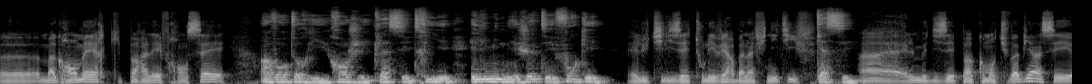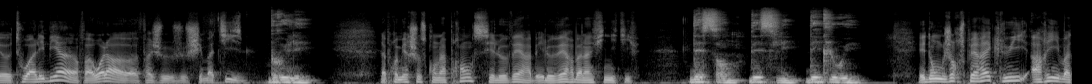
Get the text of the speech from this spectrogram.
Euh, ma grand-mère qui parlait français. Inventorier, ranger, classer, trier, éliminer, jeter, fourguer. Elle utilisait tous les verbes à l'infinitif. Casser. Ah, elle me disait pas comment tu vas bien, c'est euh, toi allez bien. Enfin voilà, enfin je, je schématise. Brûler, la première chose qu'on apprend, c'est le verbe, et le verbe à l'infinitif. Descendre, déceler, déclouer. Et donc Georges Perec, lui, arrive à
